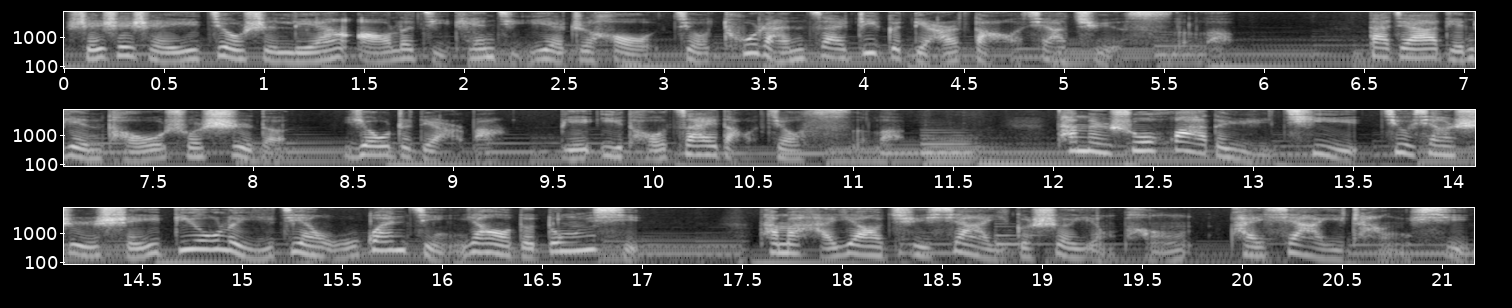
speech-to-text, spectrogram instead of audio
谁谁谁就是连熬了几天几夜之后，就突然在这个点儿倒下去死了。”大家点点头，说是的，悠着点儿吧。别一头栽倒就死了。他们说话的语气就像是谁丢了一件无关紧要的东西。他们还要去下一个摄影棚拍下一场戏，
